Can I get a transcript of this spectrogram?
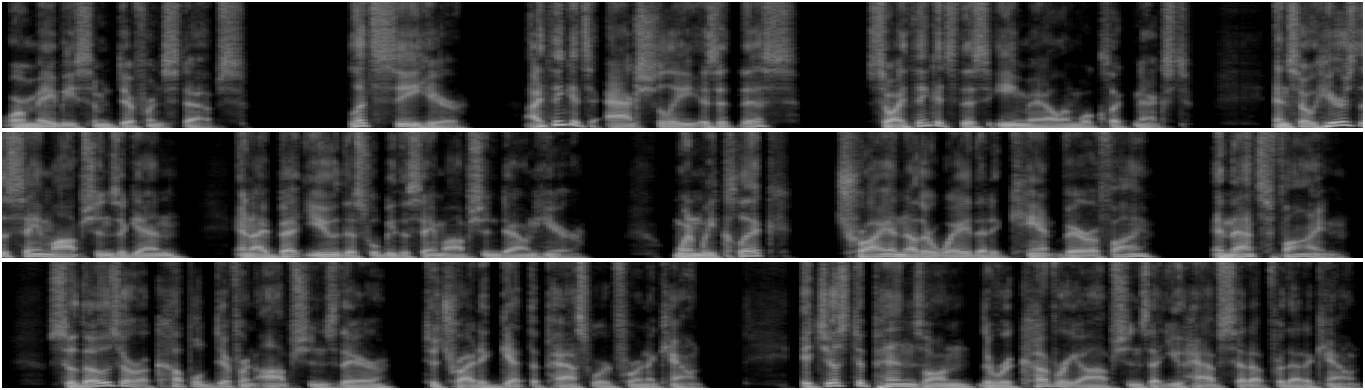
or maybe some different steps. Let's see here. I think it's actually, is it this? So I think it's this email and we'll click next. And so here's the same options again, and I bet you this will be the same option down here. When we click, try another way that it can't verify, and that's fine. So those are a couple different options there to try to get the password for an account. It just depends on the recovery options that you have set up for that account.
